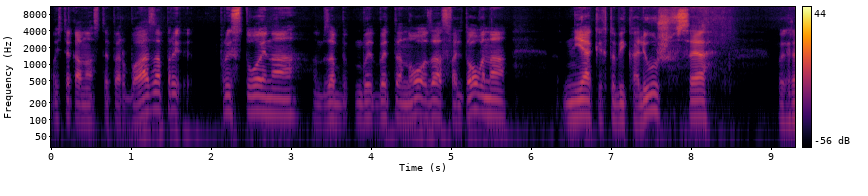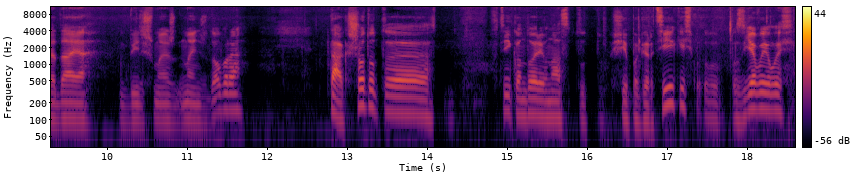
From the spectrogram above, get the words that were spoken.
Ось така в нас тепер база при... пристойна, заб- бетоно, заасфальтована. Ніяких тобі калюж, все виглядає більш-менш менш добре. Так, що тут е, в цій конторі у нас тут ще папірці якісь е, з'явились.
